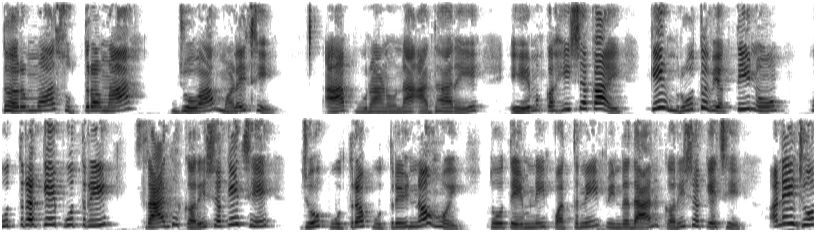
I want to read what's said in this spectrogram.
ધર્મ સૂત્રમાં જોવા મળે છે. આ પુરાણોના આધારે એમ કહી શકાય કે મૃત વ્યક્તિનો પુત્ર કે પુત્રી શ્રાદ્ધ કરી શકે છે? જો પુત્ર પુત્રી ન હોય, તો તેમની પત્ની પિંડદાન કરી શકે છે. અને જો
